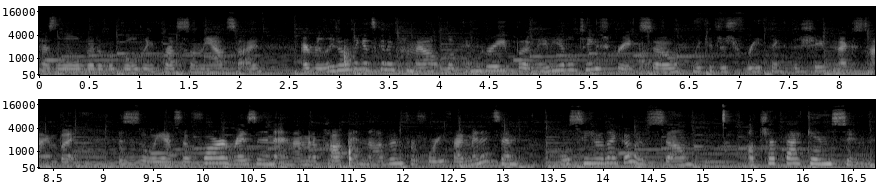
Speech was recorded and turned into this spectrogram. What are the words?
has a little bit of a golden crust on the outside. I really don't think it's gonna come out looking great, but maybe it'll taste great, so we could just rethink the shape next time. But this is what we have so far, risen, and I'm gonna pop it in the oven for 45 minutes and we'll see how that goes. So I'll check back in soon.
